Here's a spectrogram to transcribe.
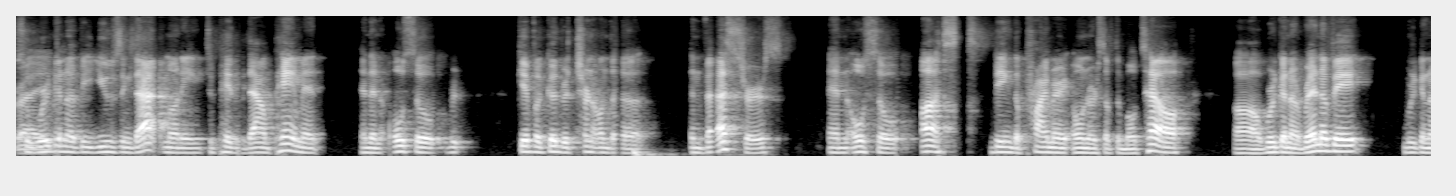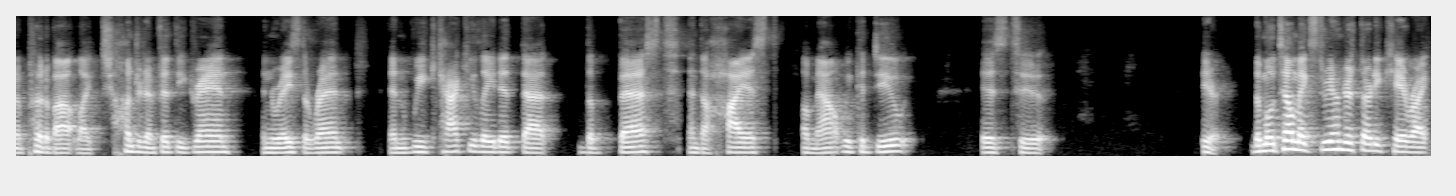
Right. So we're going to be using that money to pay the down payment and then also re- give a good return on the investors and also us being the primary owners of the motel, uh, we're gonna renovate. We're gonna put about like 150 grand and raise the rent. and we calculated that the best and the highest amount we could do is to here the motel makes 330k right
